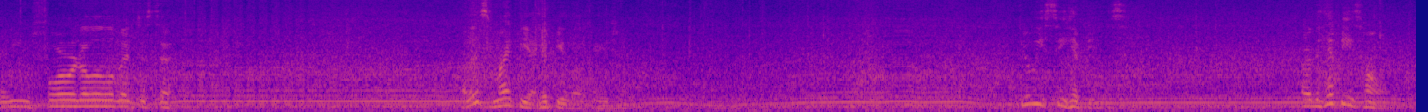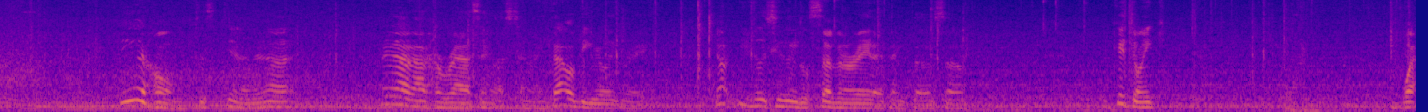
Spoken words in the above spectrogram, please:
Lean forward a little bit just to. Oh, this might be a hippie location. Do we see hippies? Are the hippies home? They're home. Just you know, they're not. They're not out harassing us tonight. That would be really great. You don't usually see them until seven or eight, I think, though. So, good joink. Wow.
